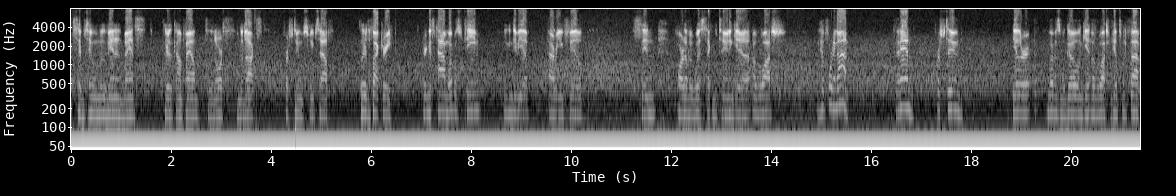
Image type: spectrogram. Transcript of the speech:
Second platoon will move in and advance, clear the compound to the north of the docks. First platoon will sweep south, factory. During this time, weapons team, you can divvy up however you feel. Send part of it with second platoon and get uh, Overwatch on Hill 49. Then in, first platoon, the other weapons will go and get Overwatch on Hill 25.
